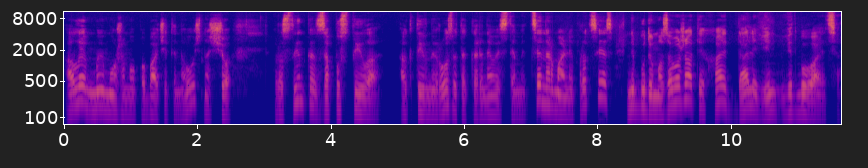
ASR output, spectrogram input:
але ми можемо побачити наочно, що рослинка запустила активний розвиток кореневої системи. Це нормальний процес, не будемо заважати, хай далі він відбувається.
